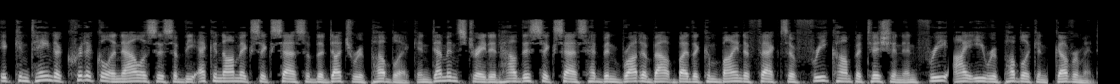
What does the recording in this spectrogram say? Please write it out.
It contained a critical analysis of the economic success of the Dutch Republic and demonstrated how this success had been brought about by the combined effects of free competition and free i.e. republican government.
